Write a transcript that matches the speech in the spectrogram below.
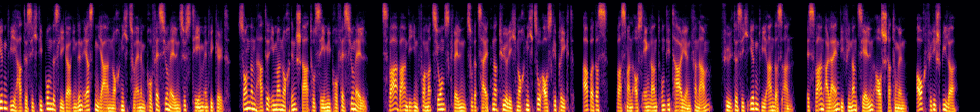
Irgendwie hatte sich die Bundesliga in den ersten Jahren noch nicht zu einem professionellen System entwickelt, sondern hatte immer noch den Status semi-professionell. Zwar waren die Informationsquellen zu der Zeit natürlich noch nicht so ausgeprägt, aber das, was man aus England und Italien vernahm, fühlte sich irgendwie anders an. Es waren allein die finanziellen Ausstattungen, auch für die Spieler,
